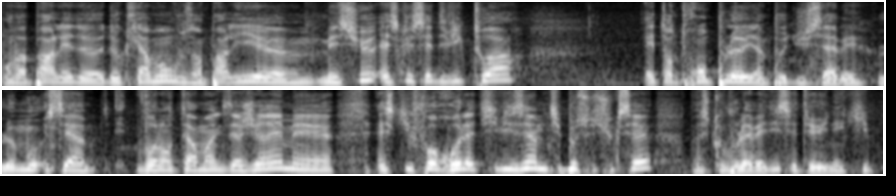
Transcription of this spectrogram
On va parler de, Clermont, vous en parliez, messieurs. Est-ce que cette victoire est en trompe-l'œil un peu du CAB. Le mot, c'est volontairement exagéré, mais est-ce qu'il faut relativiser un petit peu ce succès? Parce que vous l'avez dit, c'était une équipe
